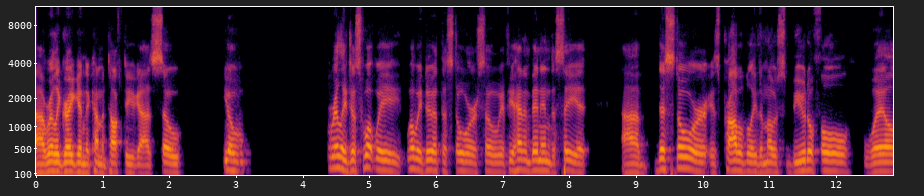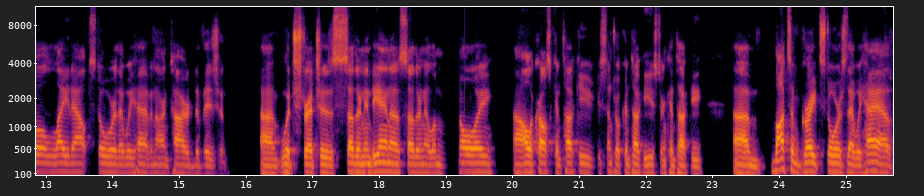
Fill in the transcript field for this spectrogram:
uh, really great getting to come and talk to you guys. So, you know, really just what we what we do at the store. So if you haven't been in to see it, uh, this store is probably the most beautiful, well laid out store that we have in our entire division, uh, which stretches southern Indiana, southern Illinois, uh, all across Kentucky, central Kentucky, eastern Kentucky. Um, lots of great stores that we have.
